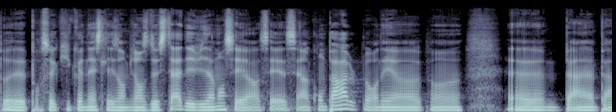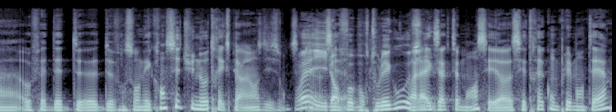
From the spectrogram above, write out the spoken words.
pour- pour ceux qui connaissent les ambiances de stade, évidemment c'est c'est c'est incomparable pour des euh, euh, pas- pas au fait d'être de- devant son écran, c'est une autre expérience, disons. Ouais, il en faut pour tous les goûts Voilà, aussi. exactement. C'est euh, c'est très complémentaire.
